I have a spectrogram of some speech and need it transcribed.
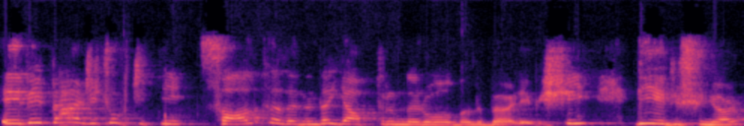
E, ve bence çok ciddi sağlık alanında yaptırımları olmalı böyle bir şey diye düşünüyorum.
